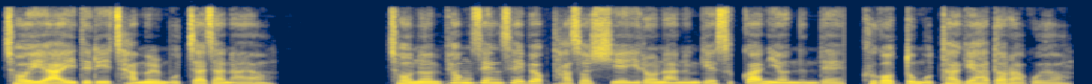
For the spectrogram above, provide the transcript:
저희 아이들이 잠을 못 자잖아요. 저는 평생 새벽 5시에 일어나는 게 습관이었는데 그것도 못하게 하더라고요.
